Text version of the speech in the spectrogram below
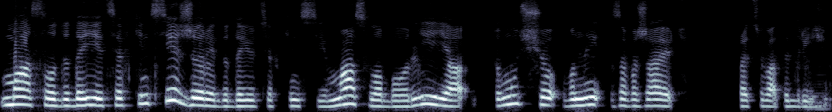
Масло додається в кінці, жири додаються в кінці, масло або олія, тому що вони заважають працювати дріжджям.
